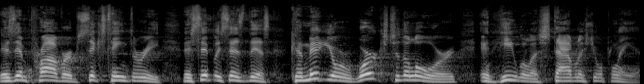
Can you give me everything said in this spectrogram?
Is in Proverbs 16:3. It simply says this: commit your works to the Lord, and he will establish your plan.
